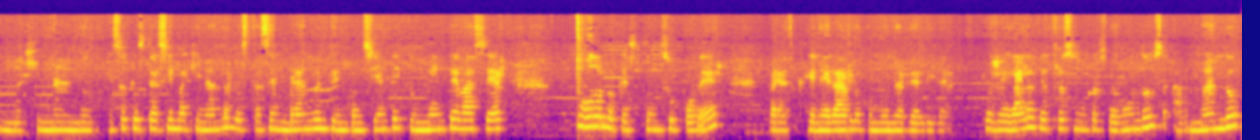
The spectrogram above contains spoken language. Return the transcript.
Imaginando, eso que estás imaginando lo estás sembrando en tu inconsciente y tu mente va a hacer todo lo que esté en su poder para generarlo como una realidad. Pues regálate otros 5 segundos armando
